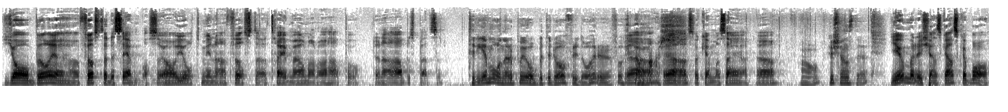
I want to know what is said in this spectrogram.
Jag börjar första december så jag har gjort mina första tre månader här på den här arbetsplatsen. Tre månader på jobbet idag, för idag är det den första Ja, mars. ja, så kan man säga. Ja. Ja. Hur känns det? Jo, men det känns ganska bra.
